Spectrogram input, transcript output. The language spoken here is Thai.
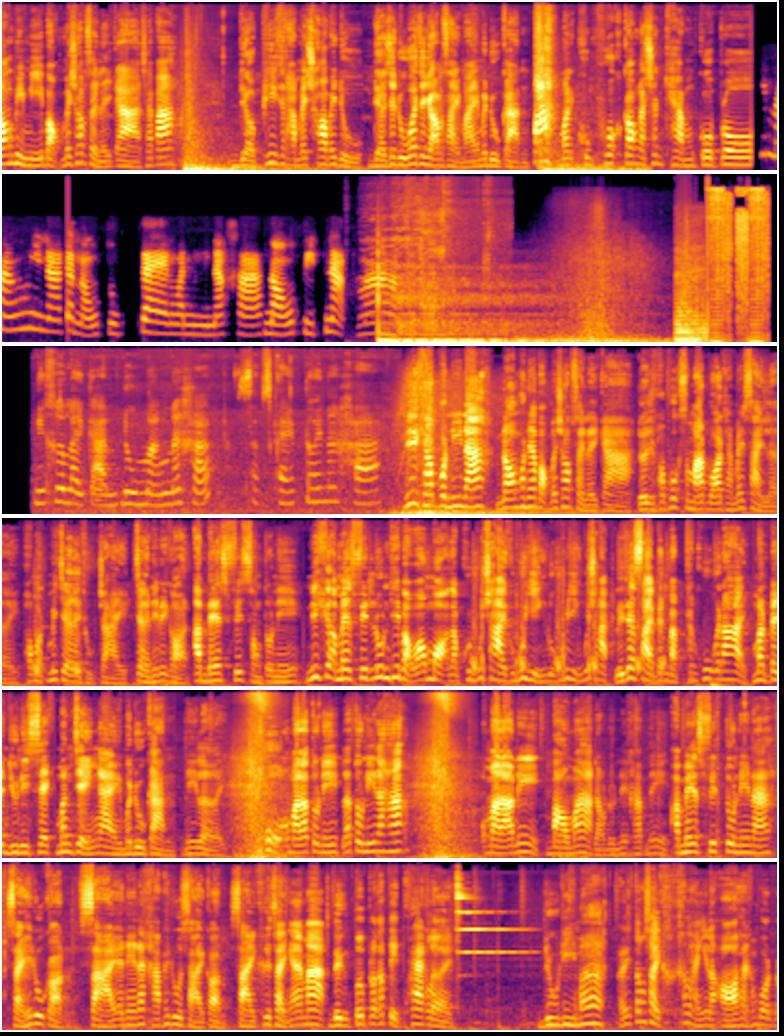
น้องหมีหมีบอกไม่ชอบใส่นาฬิกาใช่ปะเดี๋ยวพี่จะทำให้ชอบให้ดู เดี๋ยวจะดูว่าจะยอมใส่ไหมมาดูกันปะมันคุมพวกกล้อง action cam GoPro พี่มั้งมีนัดกับน้องจุ๊บแจงวันนี้นะคะ น้องฟิตหนักมาก นี่คือรายการดูมั้งนะคะ subscribe ด้วยนะคะ นี่ครับวันนี้นะ น้องคนนี้บอกไม่ชอบใส่นาฬิกา โดยเฉพาะพวกสมาร์ทวอทฉันไม่ใส่เลย เพราะแบบไม่เจออะไรถูกใจ เจอนี่ไปก่อน Amazfit 2 ตัวนี้ นี่คือ Amazfit รุ่นที่แบบว่าเหมาะกับคุณผู้ชาย คุณผู้หญิงหรือคุณผู้หญิงผู้ชาย หรือจะใส่เป็นแบบทั้งคู่ก็ได้ มันเป็นยูนิเซ็กมันเจ๋งไงมาดูกันนี่เลยโผล่ออกมาแล้วตัวนี้แล้วตัวนี้นะฮะออกมาแล้วนี่เบามากลองดูนี่ครับนี่ Amazfit ตัวนี้นะ ใส่ให้ดูก่อน สายอันนี้นะครับให้ดูสายก่อน สายคือใส่ง่ายมาก ดึงปุ๊บแล้วก็ติดแควกเลย ดูดีมากเอ้ยต้องใส่ข้างหลังนี่เหรออ๋อใส่ข้างบน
